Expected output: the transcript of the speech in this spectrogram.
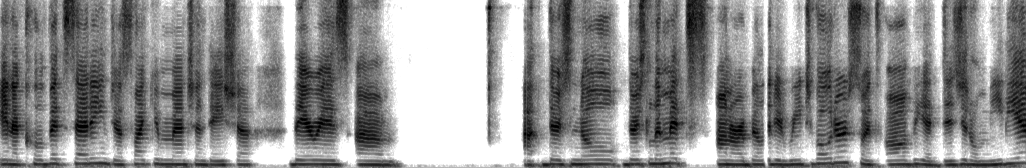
in a COVID setting, just like you mentioned, Daisha, there is um, there's no there's limits on our ability to reach voters. So it's all via digital media.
